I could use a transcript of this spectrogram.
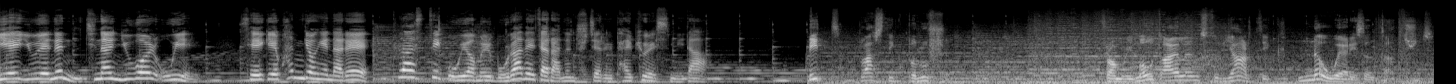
이에 유엔은 지난 6월 5일 세계 환경의 날에 플라스틱 오염을 몰아내자라는 주제를 발표했습니다. Beat plastic pollution. From remote islands to the Arctic, nowhere is untouched.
